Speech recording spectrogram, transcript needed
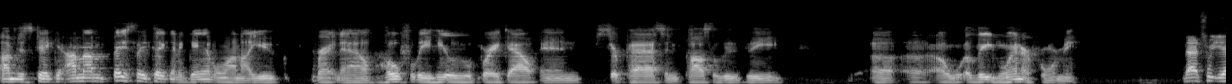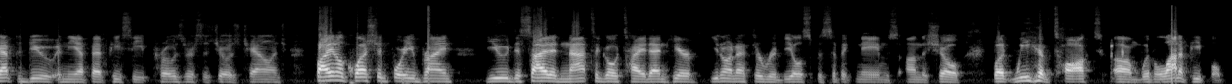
I'm just taking. I'm, I'm basically taking a gamble on Aiyuk right now. Hopefully, he will break out and surpass and possibly be uh, a, a league winner for me. That's what you have to do in the FFPC Pros versus Joe's Challenge. Final question for you, Brian. You decided not to go tight end here. You don't have to reveal specific names on the show, but we have talked um, with a lot of people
